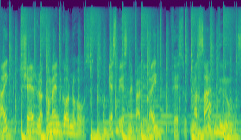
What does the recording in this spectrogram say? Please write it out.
लाइक सेयर र कमेन्ट गर्नुहोस्। एसपिएस नेपालीलाई फेसबुकमा साथ दिनुहोस्।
